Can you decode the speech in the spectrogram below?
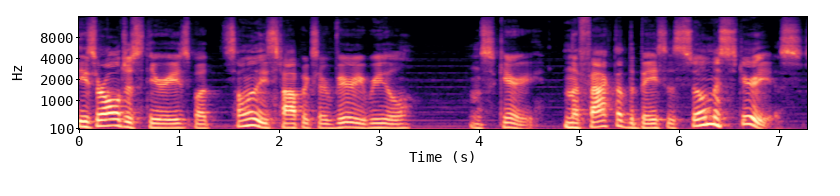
These are all just theories, but some of these topics are very real and scary. And the fact that the base is so mysterious,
